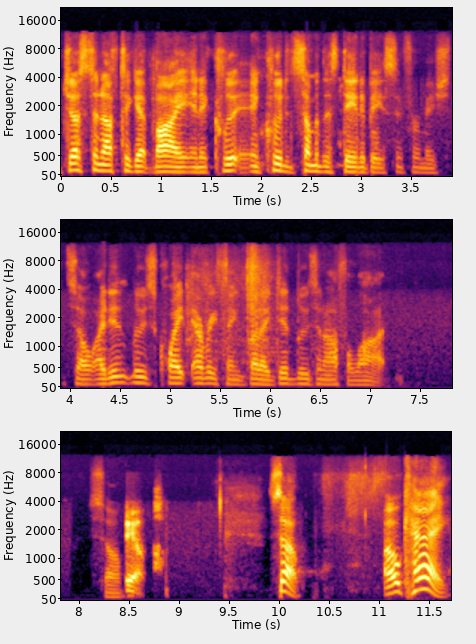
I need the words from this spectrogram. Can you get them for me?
just enough to get by, and it clu- included some of this database information. So I didn't lose quite everything, but I did lose an awful lot. So Yeah. So, okay,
